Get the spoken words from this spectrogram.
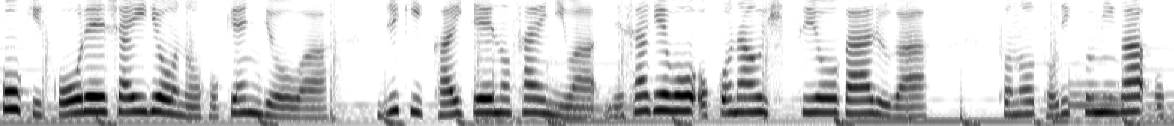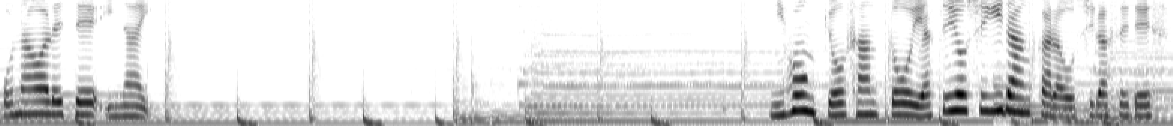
後期高齢者医療の保険料は、時期改定の際には値下げを行う必要があるが、その取り組みが行われていない。日本共産党八千代市議団からお知らせです。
